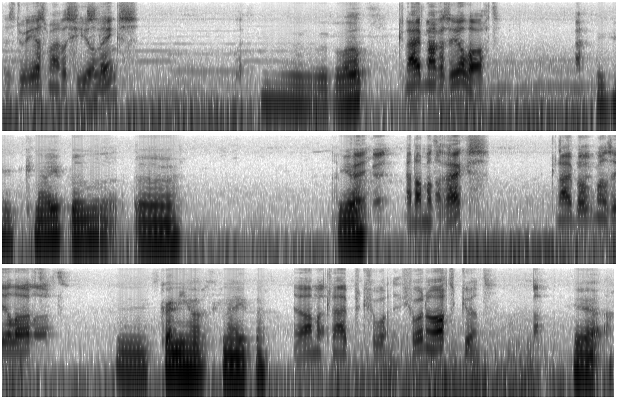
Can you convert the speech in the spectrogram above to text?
Dus doe eerst maar eens hier links. Eh, wat? Knijp maar eens heel hard. Ik ga knijpen. Oké. Ja. En dan met rechts. Knijp ook maar eens heel hard. ik kan niet hard knijpen. Ja, maar knijp gewoon, gewoon hoe hard je kunt. Ja,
